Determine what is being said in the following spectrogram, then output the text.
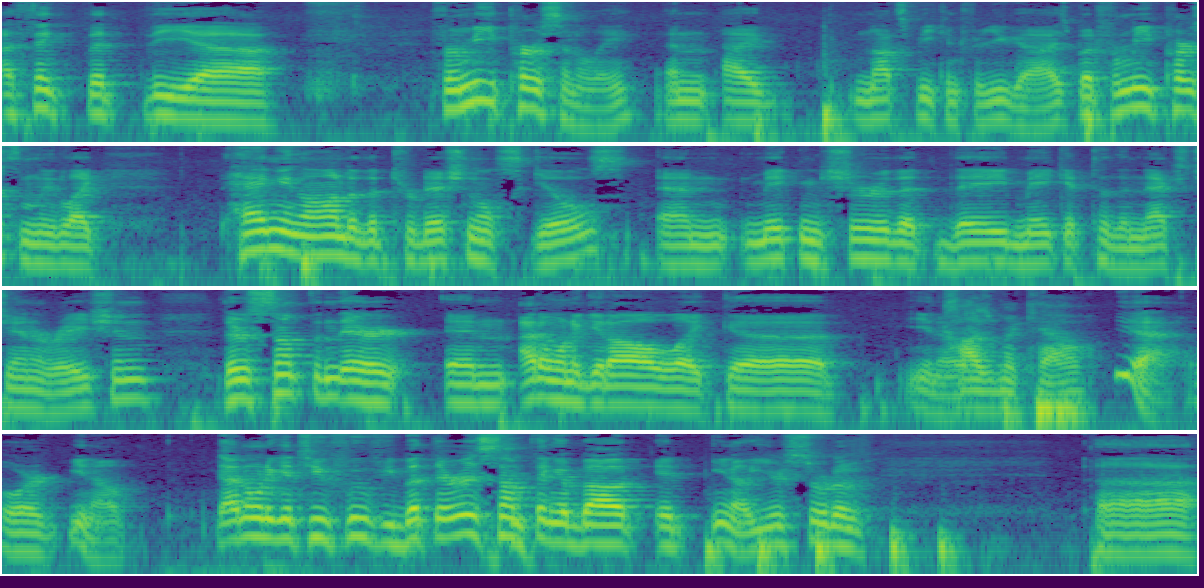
I think that the uh, for me personally, and I'm not speaking for you guys, but for me personally, like hanging on to the traditional skills and making sure that they make it to the next generation. There's something there, and I don't want to get all like, uh, you know, Cosmic Cow. yeah, or you know, I don't want to get too foofy, but there is something about it. You know, you're sort of, uh,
